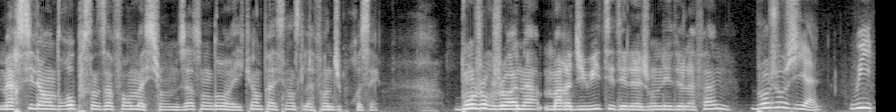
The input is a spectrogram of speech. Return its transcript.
Merci Leandro pour ces informations. Nous attendons avec impatience la fin du procès. Bonjour Johanna, mardi 8 c'était la journée de la femme? Bonjour Gian. Oui,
